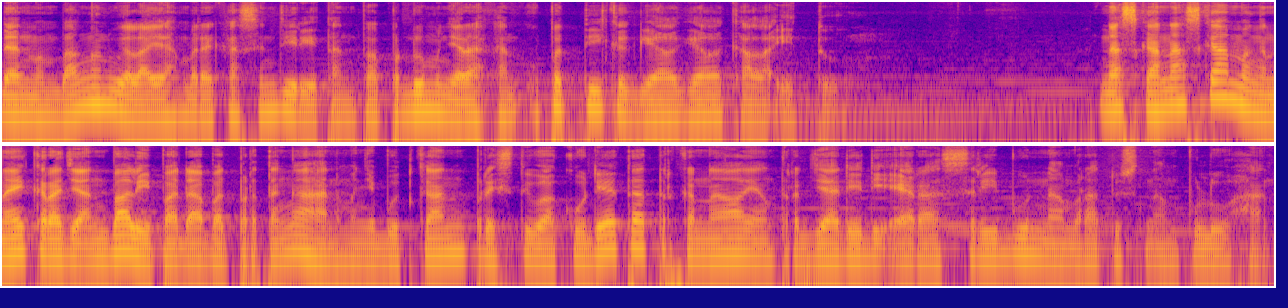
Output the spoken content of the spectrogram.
dan membangun wilayah mereka sendiri tanpa perlu menyerahkan upeti ke gel-gel kala itu. Naskah-naskah mengenai kerajaan Bali pada abad pertengahan menyebutkan peristiwa kudeta terkenal yang terjadi di era 1660-an.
